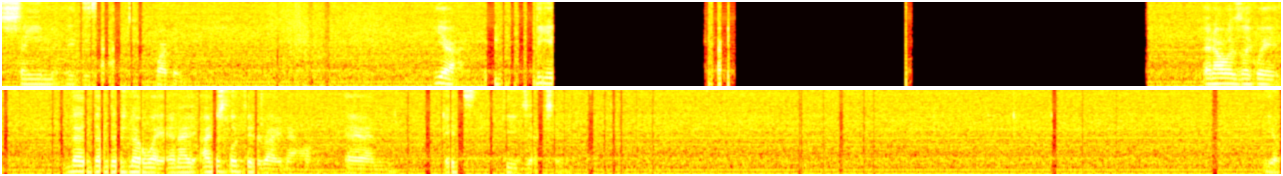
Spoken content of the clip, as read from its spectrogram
same exact weapon. Yeah, the and I was like, wait, th- th- there's no way. And I, I just looked at it right now, and it's the exact same. Yep.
